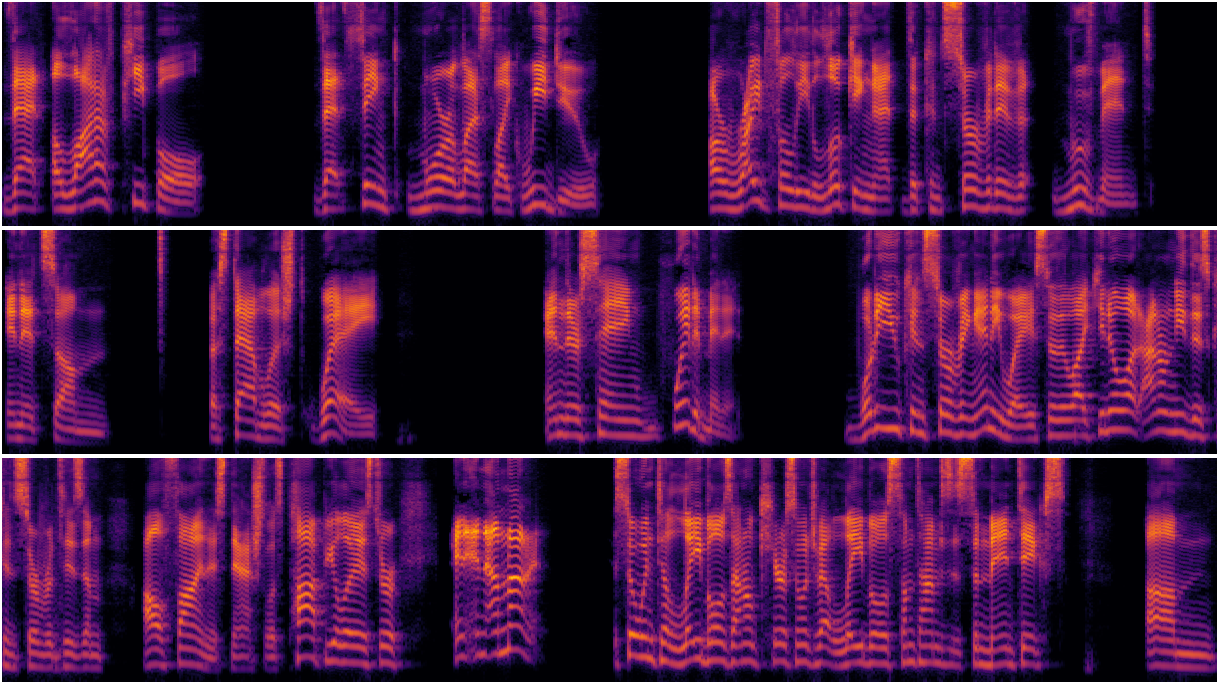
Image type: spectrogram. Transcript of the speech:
that a lot of people that think more or less like we do are rightfully looking at the conservative movement in its um established way and they're saying wait a minute what are you conserving anyway so they're like you know what i don't need this conservatism I'll find this nationalist populist or and, and I'm not so into labels. I don't care so much about labels. Sometimes it's semantics. Um,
